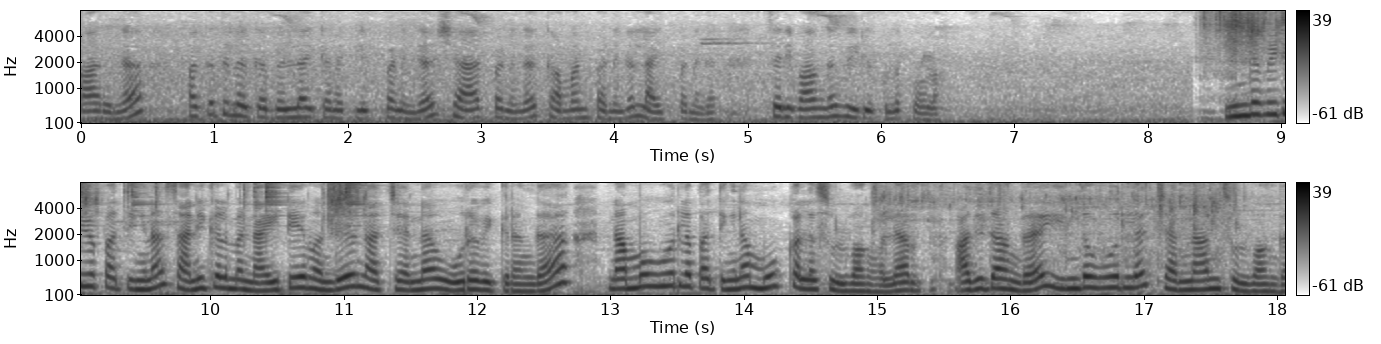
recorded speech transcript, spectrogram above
பாருங்கள் பக்கத்தில் இருக்க பெல் ஐக்கனை கிளிக் பண்ணுங்கள் ஷேர் பண்ணுங்கள் கமெண்ட் பண்ணுங்கள் லைக் பண்ணுங்கள் சரி வாங்க வீடியோக்குள்ளே போகலாம் இந்த வீடியோ பார்த்தீங்கன்னா சனிக்கிழமை நைட்டே வந்து நான் சென்னை ஊற வைக்கிறேங்க. நம்ம ஊரில் பார்த்தீங்கன்னா மூக்கல்ல சொல்லுவாங்கள்ல அதுதாங்க இந்த ஊரில் சென்னான்னு சொல்லுவாங்க.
